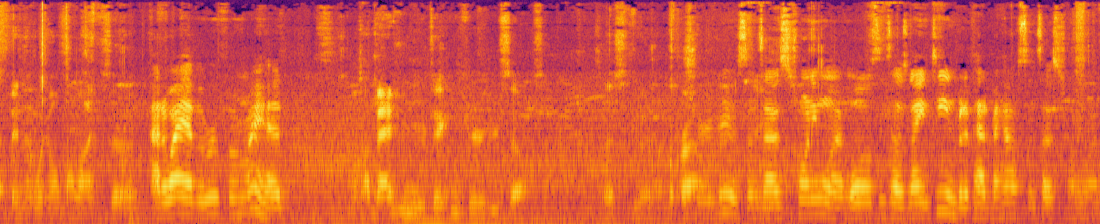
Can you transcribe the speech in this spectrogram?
I've been that way all my life, Sarah. How do I have a roof over my head? Well, I imagine you're taking care of yourself. So that's good. I'm proud. Sure do, since I was 21. Well, since I was 19, but I've had my house since I was 21.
